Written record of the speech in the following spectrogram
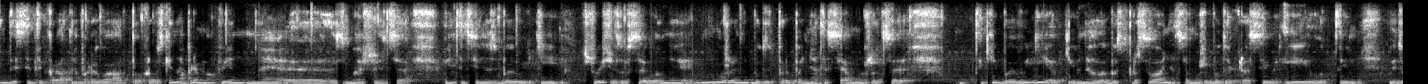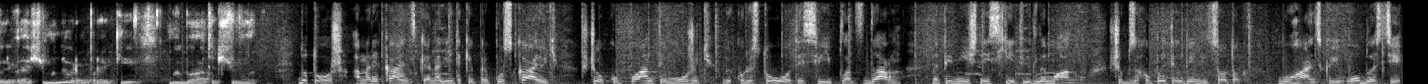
десятикратна перевага. Покровський напрямок він не е, зменшується інтенсивність бойових дій. Швидше за все, вони може не будуть припинятися, а може це такі бойові дії активні, але без просування. Це може бути якраз і, і тим відволікаючим маневром, про які ми багато чули. До того ж, американські аналітики припускають, що окупанти можуть використовувати свій плацдарм на північний схід від Лиману, щоб захопити 1% Луганської області,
